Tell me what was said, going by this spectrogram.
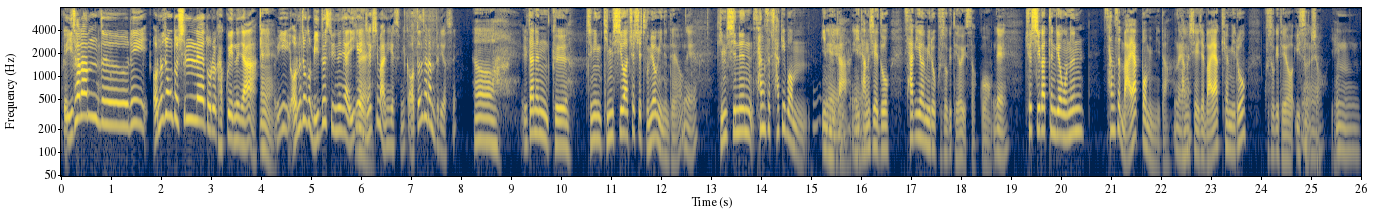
그러니까 이 사람들이 어느 정도 신뢰도를 갖고 있느냐, 네. 이 어느 정도 믿을 수 있느냐 이게 네. 이제 핵심 아니겠습니까? 어떤 사람들이었어요? 어, 일단은 그 증인 김 씨와 최 씨 두 명이 있는데요. 네. 김 씨는 상습 사기범입니다. 예, 예. 이 당시에도 사기 혐의로 구속이 되어 있었고 네. 최씨 같은 경우는 상습 마약범입니다. 네. 당시에 이제 마약 혐의로 구속이 되어 있었죠. 네. 예. 음,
